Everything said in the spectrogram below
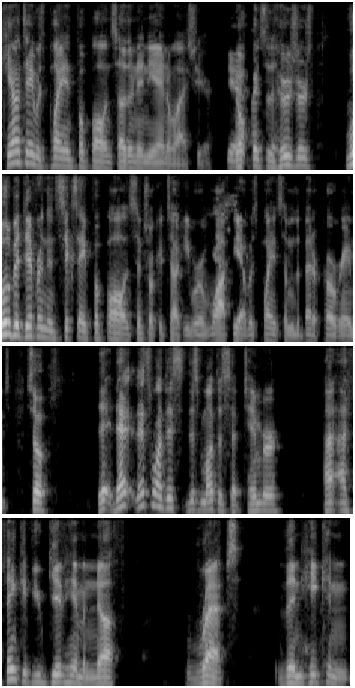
Kiyaunta was playing football in Southern Indiana last year. Yeah. No offense to the Hoosiers. A little bit different than 6A football in Central Kentucky, where Lafayette was playing some of the better programs. So th- that that's why this this month of September, I, I think if you give him enough reps, then he can,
